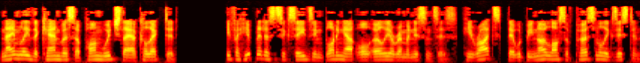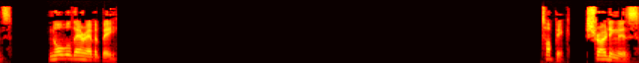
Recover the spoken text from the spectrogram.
namely the canvas upon which they are collected. If a hypnotist succeeds in blotting out all earlier reminiscences, he writes, there would be no loss of personal existence. Nor will there ever be. Topic: Schrödinger's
